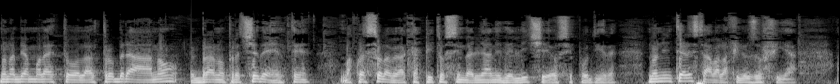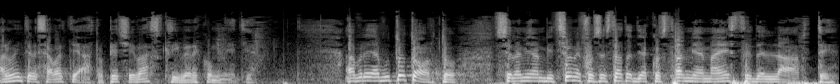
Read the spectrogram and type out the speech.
Non abbiamo letto l'altro brano, il brano precedente, ma questo l'aveva capito sin dagli anni del liceo, si può dire. Non gli interessava la filosofia, a lui interessava il teatro, piaceva scrivere commedie. Avrei avuto torto se la mia ambizione fosse stata di accostarmi ai maestri dell'arte,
